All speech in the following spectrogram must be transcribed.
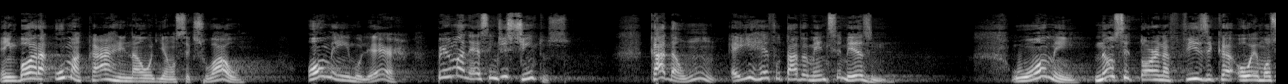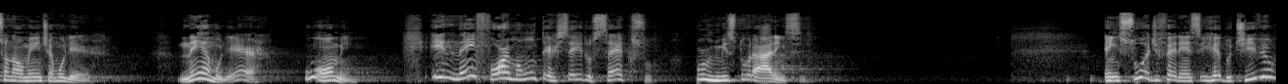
Embora uma carne na união sexual, homem e mulher permanecem distintos. Cada um é irrefutavelmente si mesmo. O homem não se torna física ou emocionalmente a mulher, nem a mulher o homem, e nem formam um terceiro sexo por misturarem-se. Em sua diferença irredutível,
